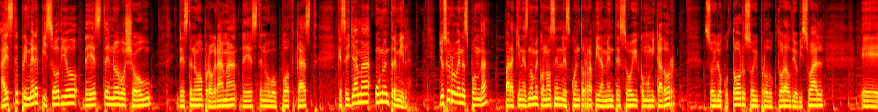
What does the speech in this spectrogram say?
a este primer episodio de este nuevo show, de este nuevo programa, de este nuevo podcast que se llama Uno entre Mil. Yo soy Rubén Esponda, para quienes no me conocen les cuento rápidamente, soy comunicador, soy locutor, soy productor audiovisual, eh,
